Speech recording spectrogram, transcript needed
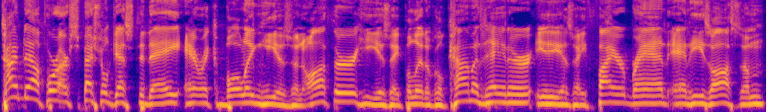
Time now for our special guest today, Eric Bolling. He is an author, he is a political commentator, he is a firebrand, and he's awesome.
